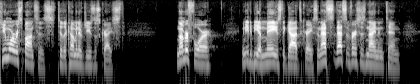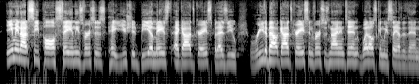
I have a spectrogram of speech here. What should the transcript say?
Two more responses to the coming of Jesus Christ. Number four, we need to be amazed at God's grace. And that's, that's verses 9 and 10. And you may not see Paul say in these verses, hey, you should be amazed at God's grace. But as you read about God's grace in verses 9 and 10, what else can we say other than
